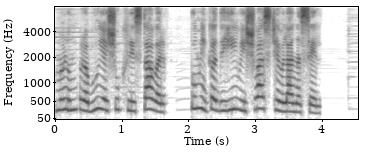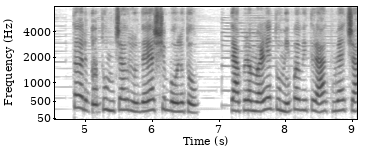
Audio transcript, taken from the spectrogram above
म्हणून प्रभू येशू ख्रिस्तावर तुम्ही कधीही विश्वास ठेवला नसेल. तर तो तुमच्या हृदयाशी बोलतो. त्याप्रमाणे तुम्ही पवित्र आत्म्याच्या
